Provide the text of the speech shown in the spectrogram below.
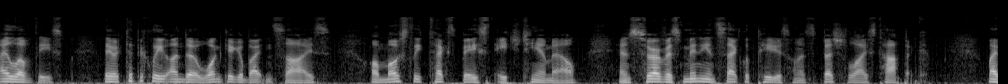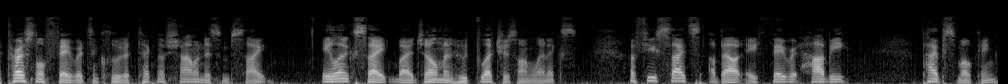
I love these. They are typically under 1 gigabyte in size, are mostly text-based HTML, and serve as mini encyclopedias on a specialized topic. My personal favorites include a techno-shamanism site, a Linux site by a gentleman who lectures on Linux, a few sites about a favorite hobby, pipe smoking.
